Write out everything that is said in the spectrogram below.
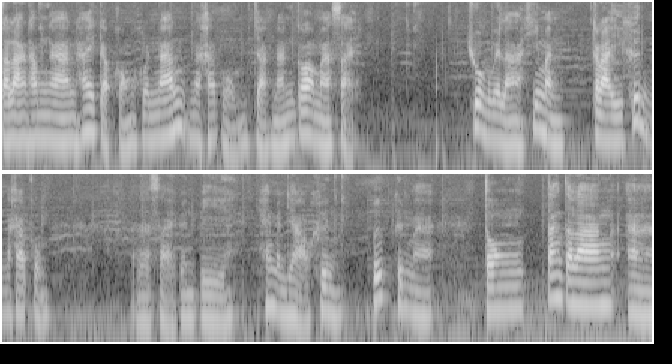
ตารางทำงานให้กับของคนนั้นนะครับ ผมจากนั้นก็มาใส่ช่วงเวลาที่มันไกลขึ้นนะครับ ผมจะใส่เป็นปีให้มันยาวขึ้นปุ๊บขึ้นมา ตรงตั้งตารางา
